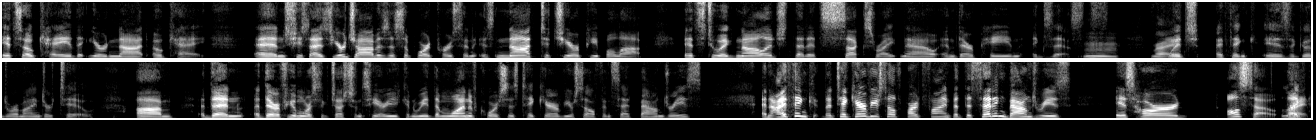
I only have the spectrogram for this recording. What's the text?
It's Okay That You're Not Okay. And she says, Your job as a support person is not to cheer people up, it's to acknowledge that it sucks right now and their pain exists right. which I think is a good reminder too. Um, then there are a few more suggestions here. You can read them. One, of course, is take care of yourself and set boundaries. And I think the take care of yourself part fine, but the setting boundaries is hard also. Like Right.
